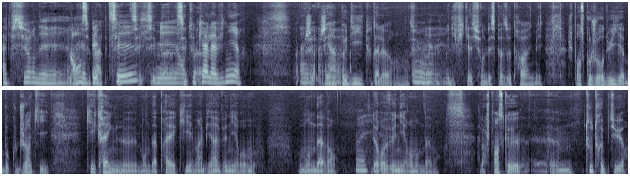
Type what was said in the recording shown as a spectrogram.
absurde et non, répété, pas, mais en tout cas l'avenir. J'ai un peu dit tout à l'heure hein, sur la modification de l'espace de travail, mais je pense qu'aujourd'hui, il y a beaucoup de gens qui, qui craignent le monde d'après, qui aimeraient bien venir au, monde d'avant, de revenir au monde d'avant. Alors je pense que euh, toute rupture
